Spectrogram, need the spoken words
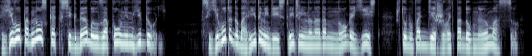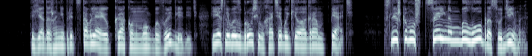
Его поднос, как всегда, был заполнен едой. С его-то габаритами действительно надо много есть, чтобы поддерживать подобную массу. Я даже не представляю, как он мог бы выглядеть, если бы сбросил хотя бы килограмм пять. Слишком уж цельным был образ у Димы.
